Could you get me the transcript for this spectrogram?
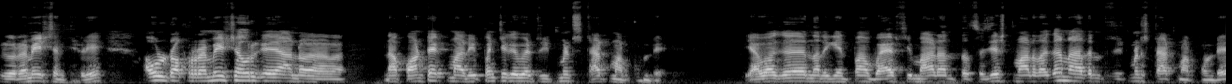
ಇವ್ರು ರಮೇಶ್ ಅಂಥೇಳಿ ಅವರು ಡಾಕ್ಟರ್ ರಮೇಶ್ ಅವ್ರಿಗೆ ನಾ ಕಾಂಟ್ಯಾಕ್ಟ್ ಮಾಡಿ ಪಂಚಗವ್ಯ ಟ್ರೀಟ್ಮೆಂಟ್ ಸ್ಟಾರ್ಟ್ ಮಾಡಿಕೊಂಡೆ. ಯಾವಾಗ ನನಗೇನಪ್ಪ ಬಯಾಪ್ಸಿ ಮಾಡಂತ ಸಜೆಸ್ಟ್ ಮಾಡಿದಾಗ ನಾನು ಅದನ್ನು ಟ್ರೀಟ್ಮೆಂಟ್ ಸ್ಟಾರ್ಟ್ ಮಾಡಿಕೊಂಡೆ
